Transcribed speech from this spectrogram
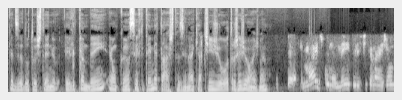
Quer dizer, doutor Stênio, ele também é um câncer que tem metástase, né? Que atinge outras regiões, né? É, mais comumente ele fica na região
